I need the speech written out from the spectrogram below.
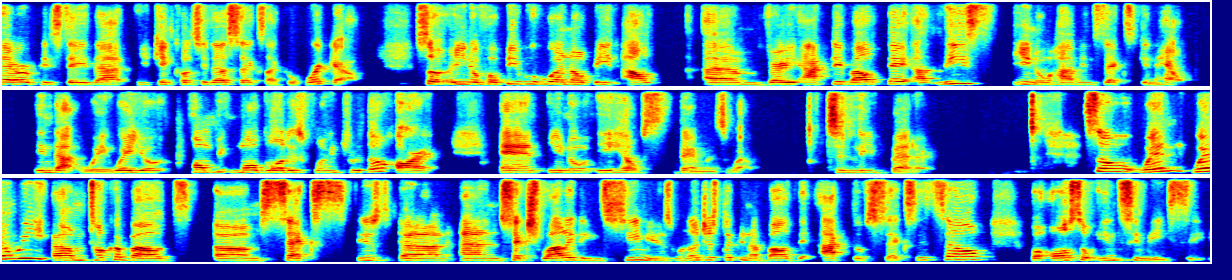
therapists say that you can consider sex like a workout. So, you know, for people who are not being out um, very active out there, at least, you know, having sex can help in that way, where you're pumping more blood is flowing through the heart and, you know, it helps them as well to live better. So when when we um, talk about um, sex is, uh, and sexuality in seniors, we're not just talking about the act of sex itself, but also intimacy.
